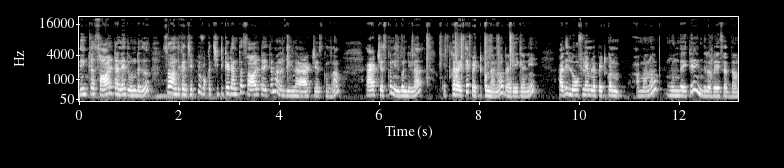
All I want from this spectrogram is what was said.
దీంట్లో సాల్ట్ అనేది ఉండదు. సో అందుకని చెప్పి ఒక చిటికెడంతా సాల్ట్ అయితే మనం దీనిలో యాడ్ చేసుకుందాం. యాడ్ చేసుకొని ఇదిగోండి ఇలా కుక్కర్ అయితే పెట్టుకున్నాను రెడీగాని. అది లో ఫ్లేమ్లో పెట్టుకొని మనం ముందైతే ఇందులో వేసేద్దాం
